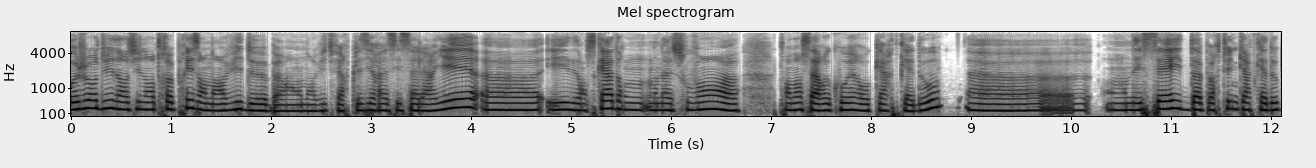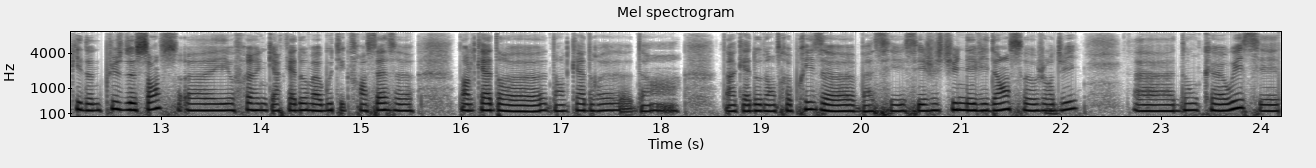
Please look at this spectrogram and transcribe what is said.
aujourd'hui, dans une entreprise, on a envie de, ben, on a envie de faire plaisir à ses salariés et dans ce cadre, on, on a souvent tendance à recourir aux cartes cadeaux. Euh, on essaye d'apporter une carte cadeau qui donne plus de sens euh, et offrir une carte cadeau ma boutique française euh, dans le cadre euh, dans le cadre d'un cadeau d'entreprise. Euh, bah, c'est juste une évidence aujourd'hui. Euh, donc oui c'est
